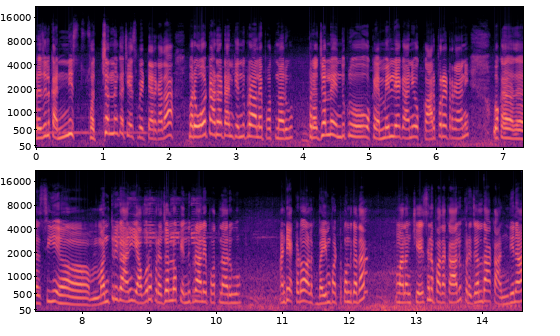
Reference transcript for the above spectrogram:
ప్రజలకు అన్ని స్వచ్ఛందంగా చేసి పెట్టారు కదా. మరి ఓటు ఆడటానికి ఎందుకు రాలేకపోతున్నారు? ప్రజల్లో ఎందుకు ఒక ఎమ్మెల్యే కానీ ఒక కార్పొరేటర్ కానీ ఒక సీ మంత్రి కానీ ఎవరు ప్రజల్లోకి ఎందుకు రాలేకపోతున్నారు? అంటే ఎక్కడో వాళ్ళకి భయం పట్టుకుంది కదా. మనం చేసిన పథకాలు ప్రజల దాకా అందినా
